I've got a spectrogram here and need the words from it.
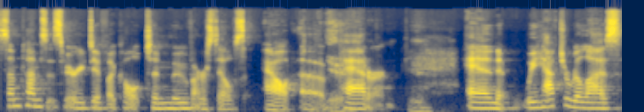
sometimes it's very difficult to move ourselves out of Yeah. pattern. Yeah. And we have to realize,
